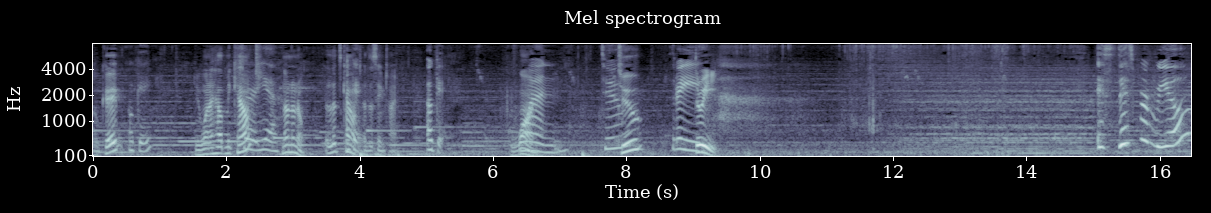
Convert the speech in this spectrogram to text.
okay? Okay. Do you want to help me count? Sure, yeah. No, no, no. Let's count Okay. at the same time. Okay. One, One, two, two, three. three. Real?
